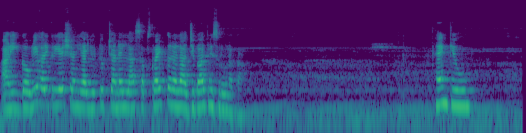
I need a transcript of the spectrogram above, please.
आणि गौरी हरी क्रिएशन या यूट्यूब चॅनलला सबस्क्राईब करायला अजिबात विसरू नका. थँक्यू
